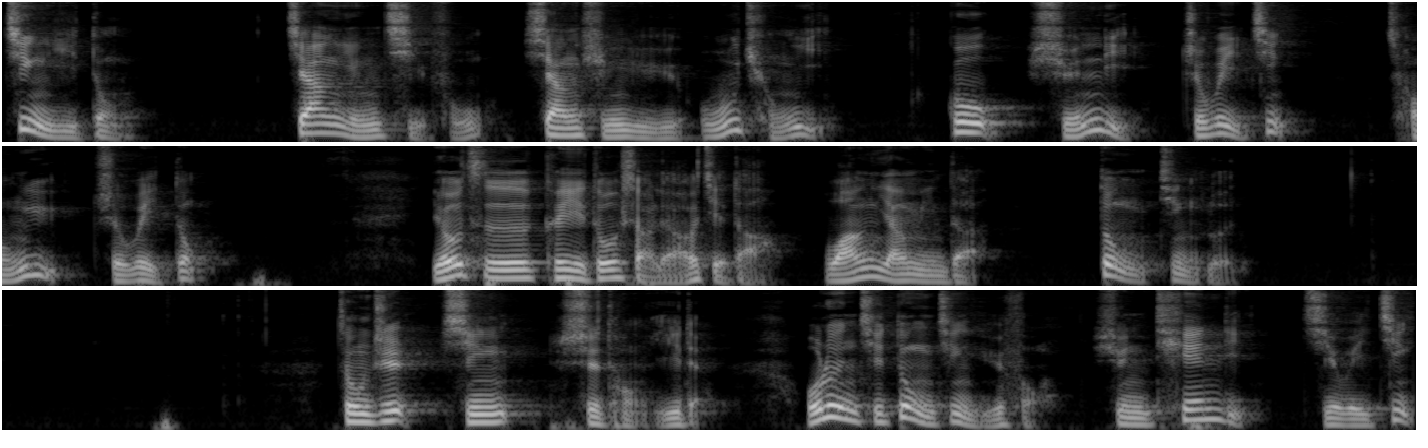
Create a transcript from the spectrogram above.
静亦动，将盈起伏，相循于无穷矣。故循理之谓静，从欲之谓动。由此可以多少了解到王阳明的动静论。总之，心是统一的，无论其动静与否，循天理即为静，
